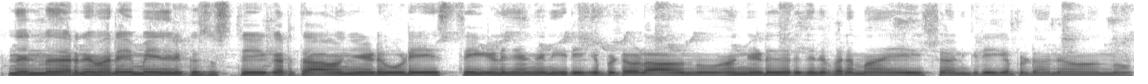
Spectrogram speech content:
നന്മ നിറഞ്ഞ മറിയമേ നിനക്ക് സുസ്ഥി കർത്താവ് അങ്ങയുടെ കൂടെ സ്ത്രീകളിൽ ഞങ്ങൾ അനുഗ്രഹിക്കപ്പെട്ടവളാവുന്നു അങ്ങയുടെ ദുരിതത്തിന് ഫലമായ ഈശോ അനുഗ്രഹിക്കപ്പെട്ടവനാവുന്നു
